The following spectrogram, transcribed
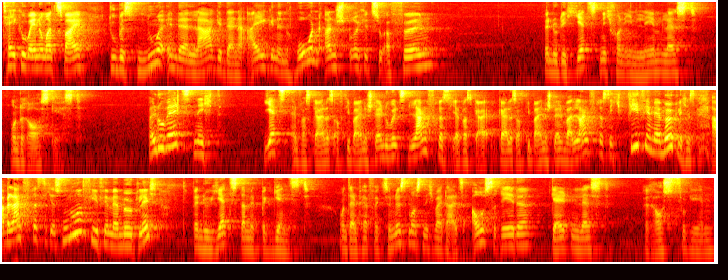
Takeaway Nummer zwei, du bist nur in der Lage, deine eigenen hohen Ansprüche zu erfüllen, wenn du dich jetzt nicht von ihnen lähmen lässt und rausgehst. Weil du willst nicht jetzt etwas Geiles auf die Beine stellen, du willst langfristig etwas Geiles auf die Beine stellen, weil langfristig viel, viel mehr möglich ist. Aber langfristig ist nur viel, viel mehr möglich, wenn du jetzt damit beginnst und deinen Perfektionismus nicht weiter als Ausrede gelten lässt, rauszugehen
